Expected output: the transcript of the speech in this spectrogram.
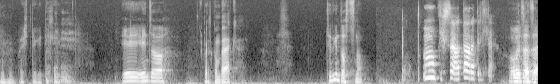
Баяртай гэдэг хэлье. Э энэ зөө Welcome back. Тэнэгэн дууссан уу? Мм тэгсэн одоо ороод ирлээ. Өө за за.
